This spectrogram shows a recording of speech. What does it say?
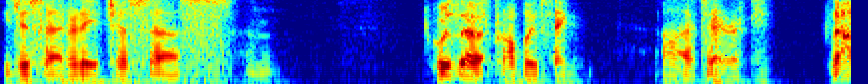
He just added HSS, and Who's that? probably think uh, it's Eric. No.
